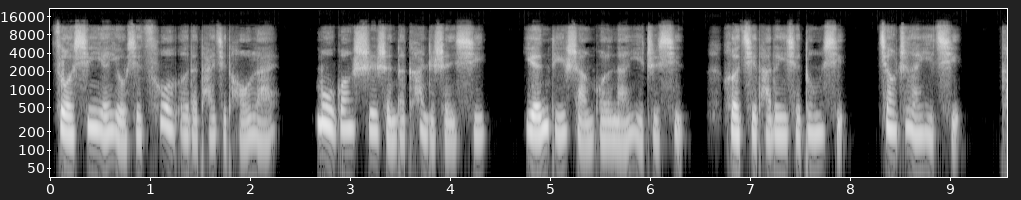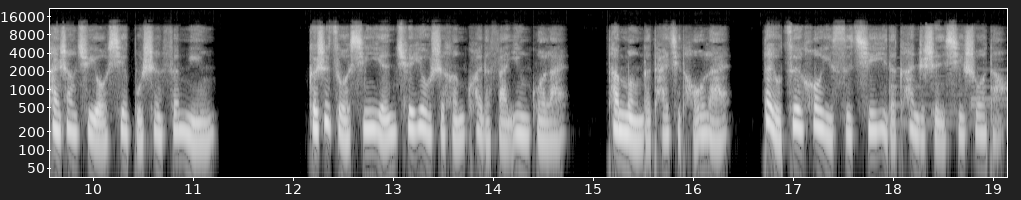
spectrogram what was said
左心言有些错愕的抬起头来，目光失神的看着沈西。眼底闪过了难以置信，和其他的一些东西交织在一起，看上去有些不甚分明。可是左心言却又是很快的反应过来，他猛地抬起头来，带有最后一丝凄意的看着沈西说道：“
